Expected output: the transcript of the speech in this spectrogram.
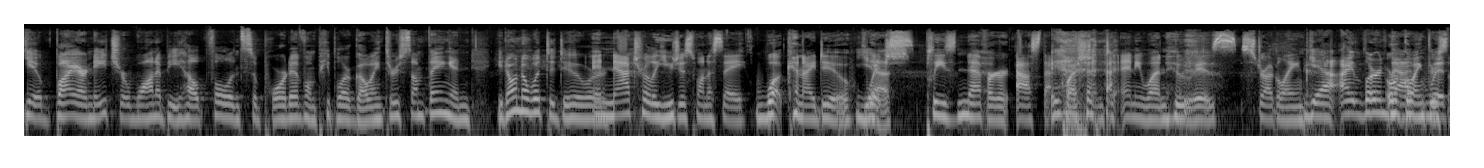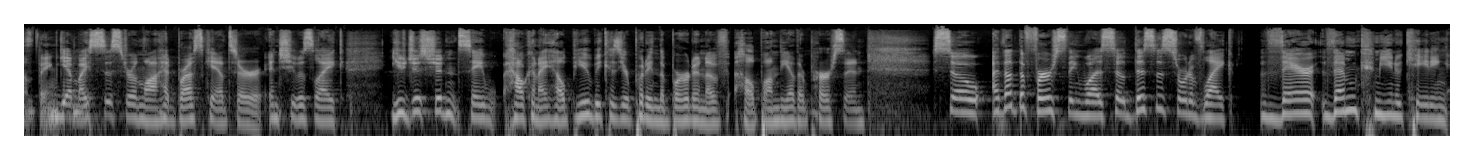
you know by our nature want to be helpful and supportive when people are going through something and you don't know what to do or And naturally, you just want to say, What can I do? Yes. Which please never ask that question to anyone who is struggling. Yeah, I learned Or that going through with- something. Yeah, my sister in law had breast cancer, and she was like, "You just shouldn't say how can I help you because you're putting the burden of help on the other person." So I thought the first thing was so this is sort of like their them communicating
